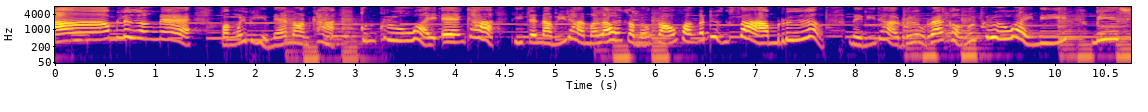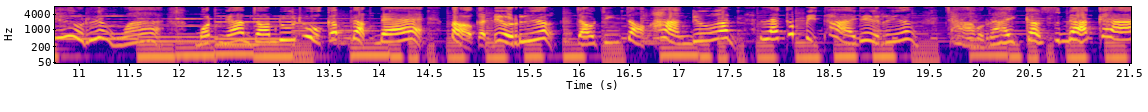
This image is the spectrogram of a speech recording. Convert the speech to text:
มเรื่องแน่ ฟังไม่ผิดแน่นอนค่ะ คุณครูไหวเองค่ะ ที่จะนำนิทานมาเล่าให้กับน้องๆฟังกันถึงสามเรื่อง ในนิทานเรื่องแรกของคุณครูไหวนี้ มีชื่อเรื่องว่า มดงามจอมดูถูกกับดักแด้ต่อกันด้วยเรื่อง เจ้าจิงจอกห่างเดือน และก็ปิดท้ายด้วยเรื่อง ชาวไร่กับสุนัขค่ะ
